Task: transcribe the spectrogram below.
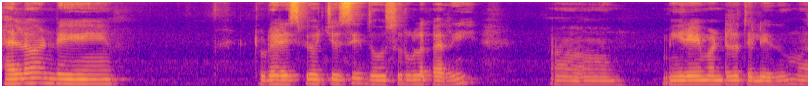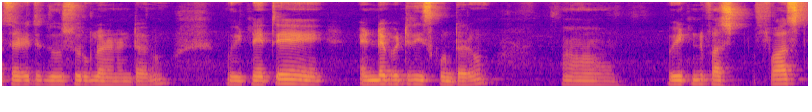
హలో అండి. టుడే రెసిపీ వచ్చేసి దోసురుగుల కర్రీ. మీరేమంటారో తెలియదు మా సైడ్ అయితే దోసురుగులు అని అంటారు. వీటిని అయితే ఎండబెట్టి తీసుకుంటారు. వీటిని ఫస్ట్ ఫస్ట్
